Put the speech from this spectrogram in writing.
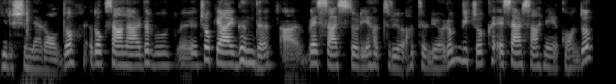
girişimler oldu. 90'larda bu e, çok yaygındı. West Side Story'yi hatırlıyor, hatırlıyorum. Birçok eser sahneye kondu.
